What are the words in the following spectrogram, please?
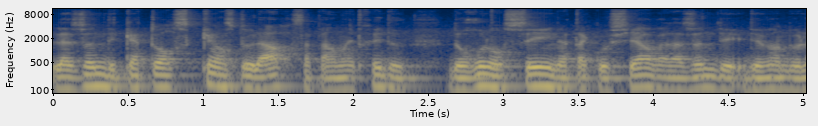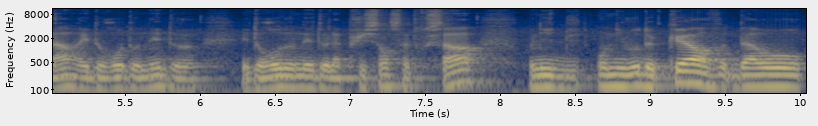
la zone des 14-15 dollars, ça permettrait de, relancer une attaque haussière vers la zone des, 20 dollars et de, redonner de, la puissance à tout ça. Au niveau de curve DAO,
